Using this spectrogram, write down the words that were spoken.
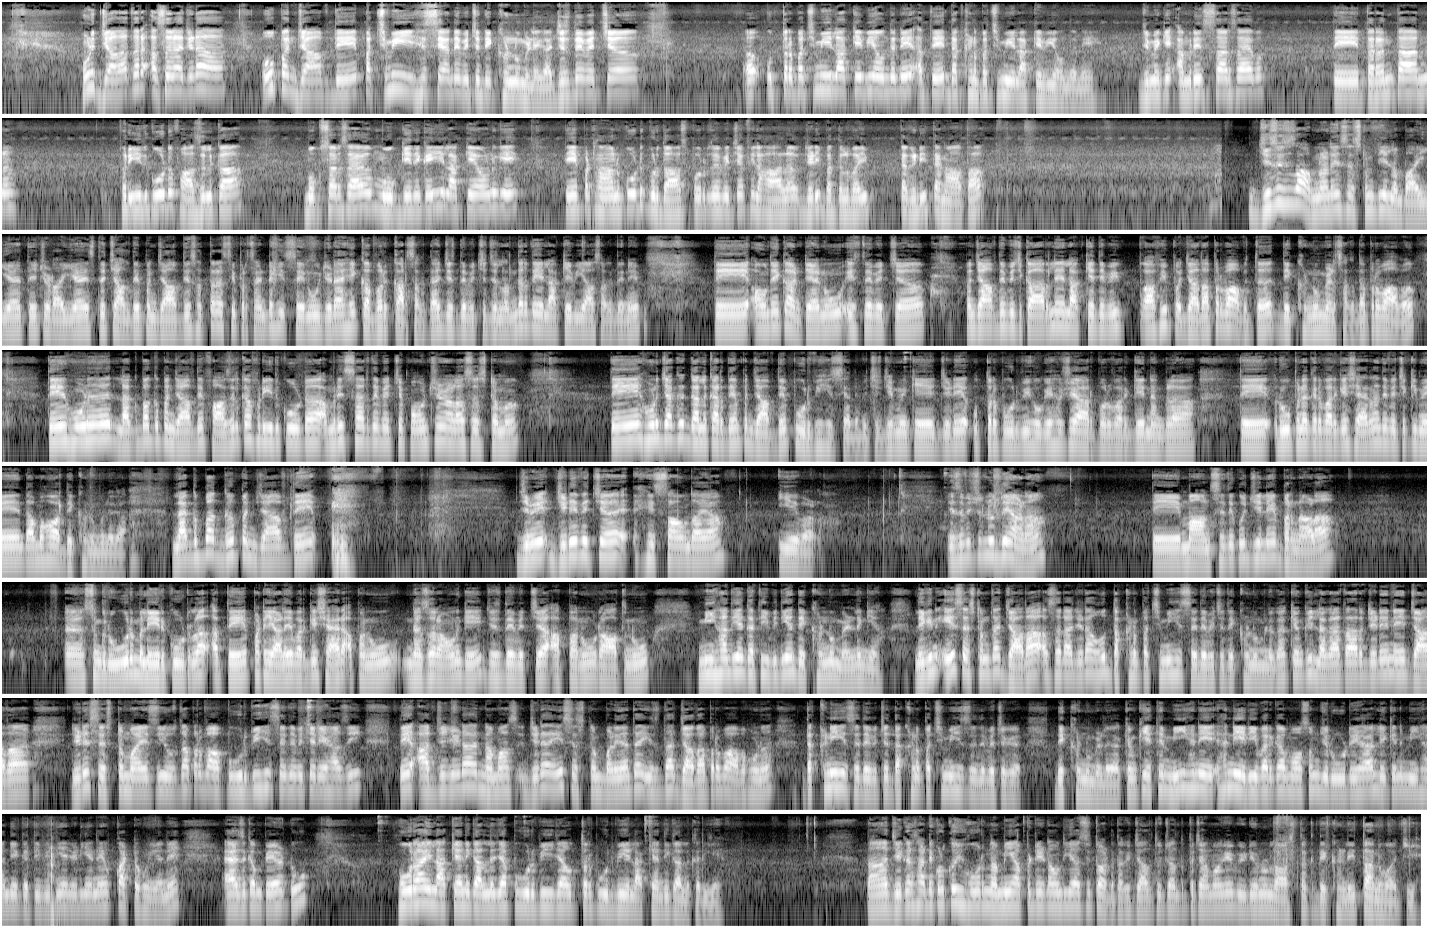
ਹੁਣ ਜ਼ਿਆਦਾਤਰ ਅਸਰ ਆ ਜਿਹੜਾ, ਉਹ ਪੰਜਾਬ ਦੇ ਪੱਛਮੀ ਹਿੱਸਿਆਂ ਦੇ ਵਿੱਚ ਦੇਖਣ ਨੂੰ ਮਿਲੇਗਾ, ਜਿਸ ਦੇ ਵਿੱਚ ਉੱਤਰ ਪੱਛਮੀ ਇਲਾਕੇ ਵੀ ਆਉਂਦੇ ਨੇ ਅਤੇ ਦੱਖਣ ਪੱਛਮੀ ਇਲਾਕੇ ਵੀ ਆਉਂਦੇ ਨੇ। ਜਿਵੇਂ ਕਿ ਅੰਮ੍ਰਿਤਸਰ ਸਾਹਿਬ ਤੇ ਤਰਨਤਾਰਨ, ਫਰੀਦਕੋਟ, ਫਾਜ਼ਿਲਕਾ, ਮੁਕਤਸਰ ਸਾਹਿਬ, ਮੋਗੇ ਦੇ ਕਈ ਇਲਾਕੇ ਆਉਣਗੇ ਤੇ ਪਠਾਨਕੋਟ, ਗੁਰਦਾਸਪੁਰ ਦੇ ਵਿੱਚ ਫਿਲਹਾਲ ਜਿਹੜੀ ਬੱਦਲਬਾਈ ਤਗੜੀ ਤੈਨਾਤ ਆ। ਜਿਸ ਹਿਸਾਬ ਨਾਲ ਇਹ ਸਿਸਟਮ ਦੀ ਲੰਬਾਈ ਹੈ ਤੇ ਚੌੜਾਈ ਹੈ, ਇਸ ਦੇ ਚੱਲਦੇ ਪੰਜਾਬ ਦੇ 70-80% ਹਿੱਸੇ ਨੂੰ ਜਿਹੜਾ ਇਹ ਕਵਰ ਕਰ ਸਕਦਾ ਹੈ, ਜਿਸ ਦੇ ਵਿੱਚ ਜਲੰਧਰ ਦੇ ਇਲਾਕੇ ਵੀ ਆ ਸਕਦੇ ਨੇ। ਤੇ ਆਉਂਦੇ ਘੰਟਿਆਂ ਨੂੰ ਇਸ ਦੇ ਵਿੱਚ ਪੰਜਾਬ ਦੇ ਵਿਚਕਾਰਲੇ ਇਲਾਕੇ ਦੇ ਵੀ ਕਾਫੀ ਪ- ਜ਼ਿਆਦਾ ਪ੍ਰਭਾਵਿਤ ਦੇਖਣ ਨੂੰ ਮਿਲ ਸਕਦਾ, ਪ੍ਰਭਾਵ। ਤੇ ਹੁਣ ਲਗਭਗ ਪੰਜਾਬ ਦੇ ਫਾਜ਼ਿਲਕਾ, ਫਰੀਦਕੋਟ, ਅੰਮ੍ਰਿਤਸਰ ਦੇ ਵਿੱਚ ਪਹੁੰਚਣ ਵਾਲਾ ਸਿਸਟਮ ਤੇ ਹੁਣ ਜਾ ਕੇ ਗੱਲ ਕਰਦੇ ਹਾਂ ਪੰਜਾਬ ਦੇ ਪੂਰਬੀ ਹਿੱਸਿਆਂ ਦੇ ਵਿੱਚ, ਜਿਵੇਂ ਕਿ ਜਿਹੜੇ ਉੱਤਰ ਪੂਰਬੀ ਹੋ ਗਏ, ਹੁਸ਼ਿਆਰਪੁਰ ਵਰਗੇ, ਨੰਗਲਾ ਤੇ ਰੂਪਨਗਰ ਵਰਗੇ ਸ਼ਹਿਰਾਂ ਦੇ ਵਿੱਚ ਕਿਵੇਂ ਦਾ ਮਾਹੌਲ ਦੇਖਣ ਨੂੰ ਮਿਲੇਗਾ। ਲਗਭਗ ਪੰਜਾਬ ਦੇ ਜਿਵੇਂ, ਜਿਹੜੇ ਵਿੱਚ ਹਿੱਸਾ ਆਉਂਦਾ ਆ, ਇਹ ਵਾਲਾ। ਇਸ ਵਿੱਚ ਲੁਧਿਆਣਾ ਤੇ ਮਾਨਸੇ ਦੇ ਕੁਝ ਜ਼ਿਲ੍ਹੇ, ਬਰਨਾਲਾ ਸੰਗਰੂਰ, ਮਲੇਰਕੋਟਲਾ ਅਤੇ ਪਟਿਆਲੇ ਵਰਗੇ ਸ਼ਹਿਰ ਆਪਾਂ ਨੂੰ ਨਜ਼ਰ ਆਉਣਗੇ, ਜਿਸ ਦੇ ਵਿੱਚ ਆਪਾਂ ਨੂੰ ਰਾਤ ਨੂੰ ਮੀਂਹਾਂ ਦੀਆਂ ਗਤੀਵਿਧੀਆਂ ਦੇਖਣ ਨੂੰ ਮਿਲਣਗੀਆਂ। ਲੇਕਿਨ ਇਹ ਸਿਸਟਮ ਦਾ ਜ਼ਿਆਦਾ ਅਸਰ ਆ ਜਿਹੜਾ ਉਹ ਦੱਖਣ ਪੱਛਮੀ ਹਿੱਸੇ ਦੇ ਵਿੱਚ ਦੇਖਣ ਨੂੰ ਮਿਲੇਗਾ, ਕਿਉਂਕਿ ਲਗਾਤਾਰ ਜਿਹੜੇ ਨੇ ਜ਼ਿਆਦਾ ਜਿਹੜੇ ਸਿਸਟਮ ਆਏ ਸੀ ਉਸ ਦਾ ਪ੍ਰਭਾਵ ਪੂਰਬੀ ਹਿੱਸੇ ਦੇ ਵਿੱਚ ਰਿਹਾ ਸੀ ਤੇ ਅੱਜ ਜਿਹੜਾ ਨਵਾਂ ਸ- ਜਿਹੜਾ ਇਹ ਸਿਸਟਮ ਬਣਿਆ ਤਾਂ ਇਸ ਦਾ ਜ਼ਿਆਦਾ ਪ੍ਰਭਾਵ ਹੁਣ ਦੱਖਣੀ ਹਿੱਸੇ ਦੇ ਵਿੱਚ ਦੱਖਣ ਪੱਛਮੀ ਹਿੱਸੇ ਦੇ ਵਿੱਚ ਦੇਖਣ ਨੂੰ ਮਿਲੇਗਾ, ਕਿਉਂਕਿ ਇੱਥੇ ਮੀਂਹ ਹਨੇ, ਹਨੇਰੀ ਵਰਗਾ ਮੌਸਮ ਜ਼ਰੂਰ ਰਿਹਾ, ਲੇਕਿਨ ਮੀਂਹਾਂ ਦੀਆਂ ਗਤੀਵਿਧੀਆਂ ਜਿਹੜੀਆਂ ਨੇ ਉਹ ਘੱਟ ਹੋਈਆਂ ਨੇ ਐਜ਼ ਕੰਪੇਅਰ ਟੂ ਹੋਰਾਂ ਇਲਾਕਿਆਂ ਦੀ ਗੱਲ ਜਾਂ ਪੂਰਬੀ ਜਾਂ ਉੱਤਰ ਪੂਰਬੀ ਇਲਾਕਿਆਂ ਦੀ ਗੱਲ ਕਰੀਏ। ਤਾਂ ਜੇਕਰ ਸਾਡੇ ਕੋਲ ਕੋਈ ਹੋਰ ਨਵੀਂ ਅਪਡੇਟ ਆਉਂਦੀ ਆ, ਅਸੀਂ ਤੁਹਾਡੇ ਤੱਕ ਜਲਦ ਤੋਂ ਜਲਦ ਪਹੁੰਚਾਵਾਂਗੇ। ਵੀਡੀਓ ਨੂੰ ਲਾਸਟ ਤੱਕ ਦੇਖਣ ਲਈ ਧੰਨਵਾਦ ਜੀ।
